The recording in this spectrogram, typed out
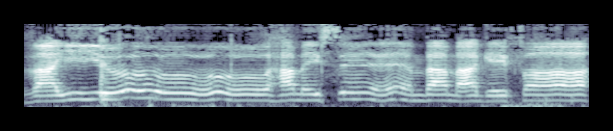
Vayiyu hamesim b'magefa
